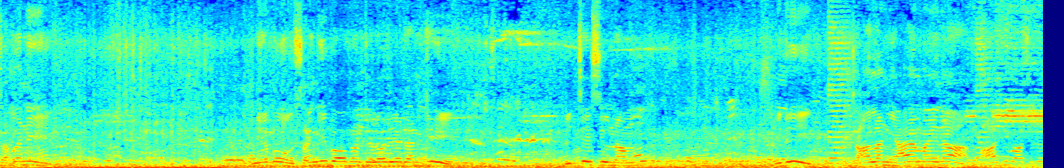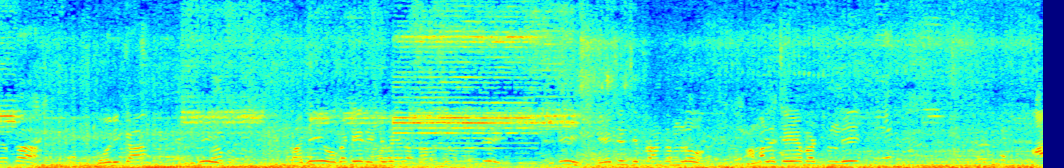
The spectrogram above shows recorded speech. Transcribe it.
సభని మేము సంఘీభావం తెలియజేయడానికి విచ్చేసి ఉన్నాము. ఇది చాలా న్యాయమైన ఆదివాసుల యొక్క కోరిక. ఇది పది ఒకటి రెండు వేల సంవత్సరం నుండి ఇది ఏజెన్సీ ప్రాంతంలో అమలు చేయబడుతుంది. ఆ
